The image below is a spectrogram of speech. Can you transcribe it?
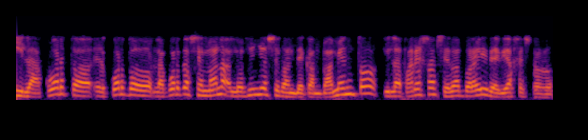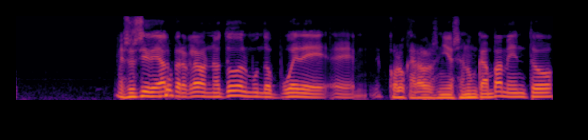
y la cuarta, el cuarto, la cuarta semana los niños se van de campamento y la pareja se va por ahí de viaje solo. Eso es ideal, pero claro, no todo el mundo puede eh, colocar a los niños en un campamento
